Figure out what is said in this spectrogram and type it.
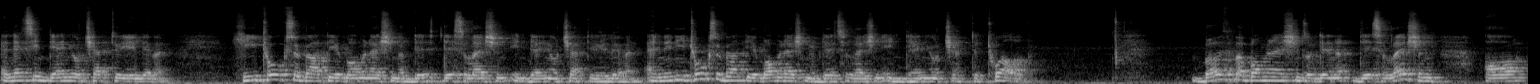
and that's in Daniel chapter 11. he talks about the abomination of de- desolation in Daniel chapter 11. And then he talks about the abomination of desolation in Daniel chapter 12. Both abominations of de- desolation are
